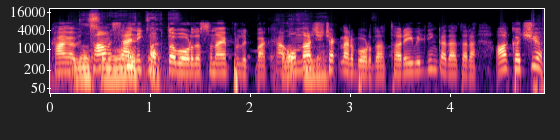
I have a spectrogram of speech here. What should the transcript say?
Kanka Nasıl tam senlik tak. nokta bu orada sniperlık bak. Ha, Bakalım onlar çıkacaklar bu arada. Tarayabildiğin kadar tara. Aa kaçıyor.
